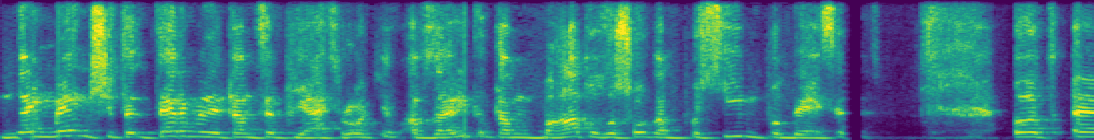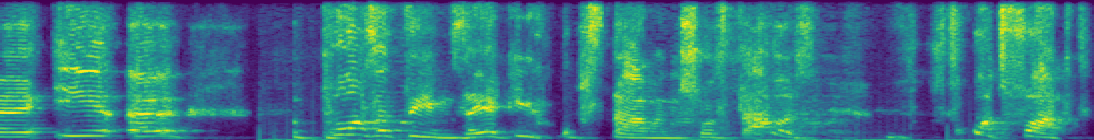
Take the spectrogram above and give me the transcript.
найменші терміни там це 5 років, а взагалі то там багато за що там по 7, по 10. От е, і поза тим, за яких обставин що сталося, от факт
